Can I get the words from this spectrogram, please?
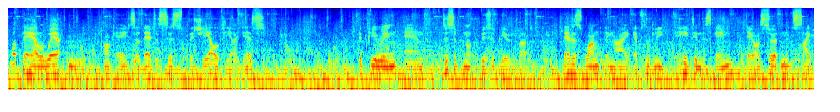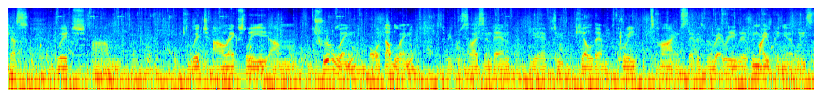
What the hell, where... Mm, okay, so that is his speciality, I guess. Appearing and disap not disappearing, but that is one thing I absolutely hate in this game. There are certain psykers which um, which are actually um, tripling or doubling to be precise and then you have to kill them three times. That is very, in my opinion at least,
